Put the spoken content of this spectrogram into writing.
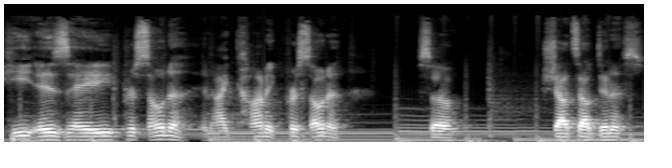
he is a persona, an iconic persona. So, shouts out Dennis.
